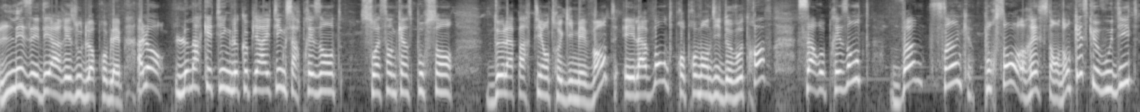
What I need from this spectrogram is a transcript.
les aider à résoudre leurs problèmes. Alors, le marketing, le copywriting, ça représente 75% de la partie entre guillemets vente et la vente proprement dit de votre offre, ça représente 25% restants. Donc qu'est-ce que vous dites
